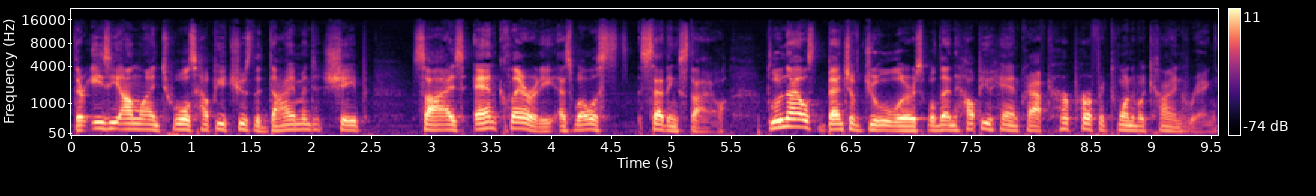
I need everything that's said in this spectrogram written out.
Their easy online tools help you choose the diamond, shape, size, and clarity, as well as setting style. Blue Nile's bench of jewelers will then help you handcraft her perfect one of a kind ring.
